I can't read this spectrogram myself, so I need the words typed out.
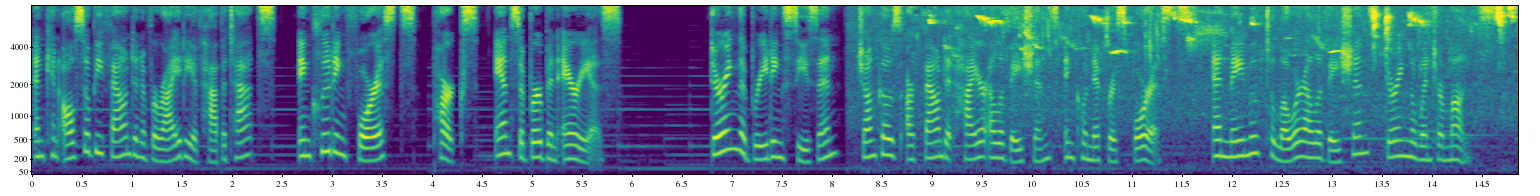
and can also be found in a variety of habitats, including forests, parks, and suburban areas. During the breeding season, juncos are found at higher elevations in coniferous forests, and may move to lower elevations during the winter months.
